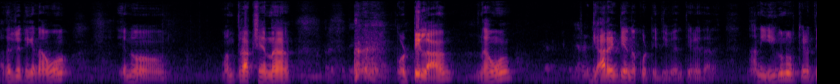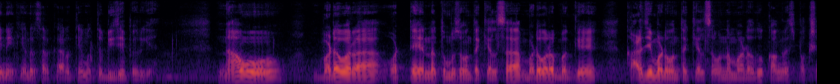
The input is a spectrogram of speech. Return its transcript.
ಅದ್ರ ಜೊತೆಗೆ ನಾವು ಏನು ಮಂತ್ರಾಕ್ಷೆಯನ್ನು ಕೊಟ್ಟಿಲ್ಲ. ನಾವು ಗ್ಯಾರಂಟಿಯನ್ನು ಕೊಟ್ಟಿದ್ದೀವಿ ಅಂತ ಹೇಳಿದ್ದಾರೆ. ನಾನು ಈಗಲೂ ಕೇಳ್ತೀನಿ ಕೇಂದ್ರ ಸರ್ಕಾರಕ್ಕೆ ಮತ್ತು ಬಿ ಜೆ ಪಿಯವರಿಗೆ ನಾವು ಬಡವರ ಹೊಟ್ಟೆಯನ್ನು ತುಂಬಿಸುವಂಥ ಕೆಲಸ, ಬಡವರ ಬಗ್ಗೆ ಕಾಳಜಿ ಮಾಡುವಂಥ ಕೆಲಸವನ್ನು ಮಾಡೋದು ಕಾಂಗ್ರೆಸ್ ಪಕ್ಷ.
